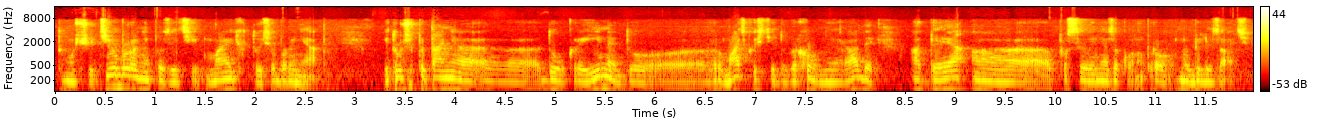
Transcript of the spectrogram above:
тому що ті оборонні позиції мають хтось обороняти. І тут же питання е, до України, до громадськості, до Верховної Ради, а де е, посилення закону про мобілізацію?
